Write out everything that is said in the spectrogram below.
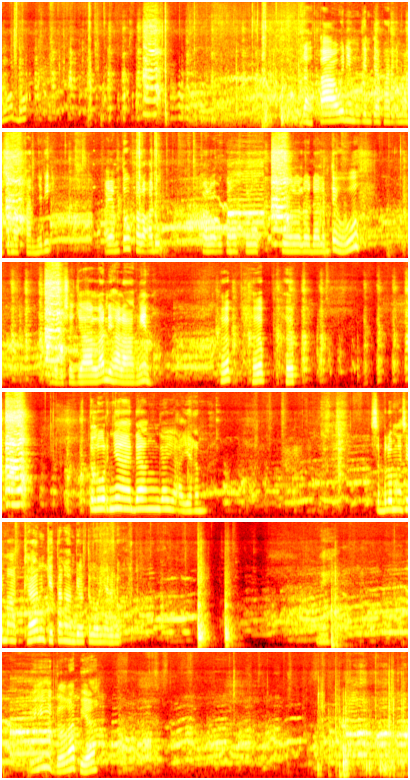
duduk udah tahu ini mungkin tiap hari ngasih makan. Jadi ayam tuh kalau aduk kalau kalau ke dalam teh uh nggak bisa jalan dihalangin. Hep hep hep. Telurnya ada enggak ya ayam? Sebelum ngasih makan kita ngambil telurnya dulu gelap ya.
